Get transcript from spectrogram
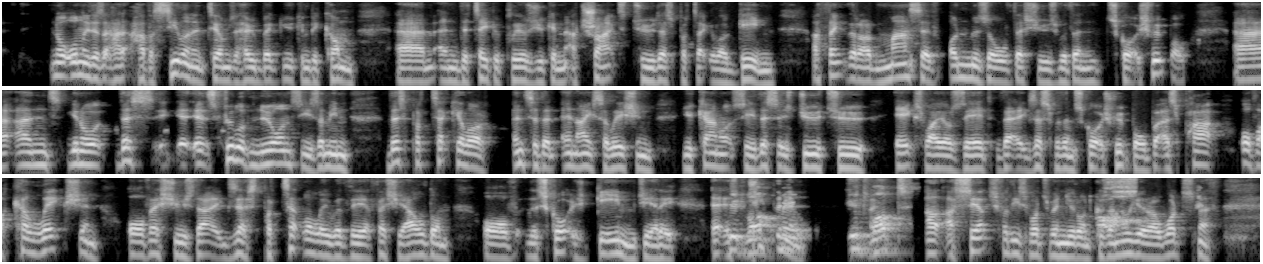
not only does it ha- have a ceiling in terms of how big you can become um, and the type of players you can attract to this particular game, I think there are massive unresolved issues within Scottish football. Uh, and, you know, this it's full of nuances. I mean, this particular incident in isolation, you cannot say this is due to X, Y, or Z that exists within Scottish football, but as part of a collection of issues that exist, particularly with the officialdom of the Scottish game, Jerry. It is Good cheapening. Good word. I, I, search for these words when you're on because oh. I know oh. you're a wordsmith.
